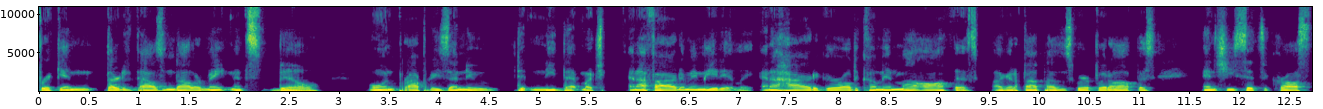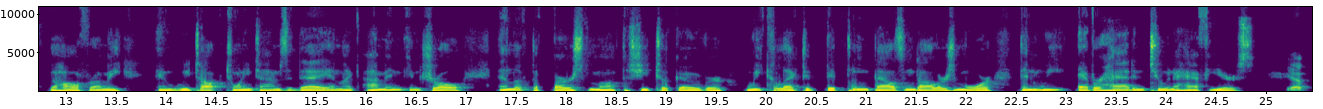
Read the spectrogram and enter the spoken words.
freaking $30,000 maintenance bill on properties I knew didn't need that much. And I fired him immediately. And I hired a girl to come in my office. I got a 5,000 square foot office, and she sits across the hall from me. And we talk 20 times a day, and like I'm in control. And look, the first month she took over, we collected $15,000 more than we ever had in two and a half years. Yep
